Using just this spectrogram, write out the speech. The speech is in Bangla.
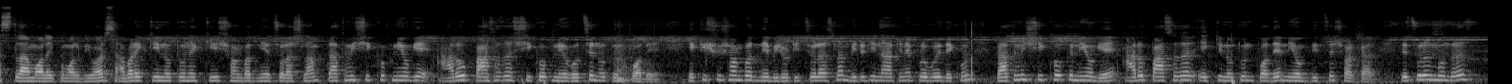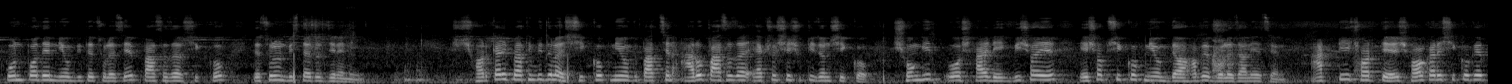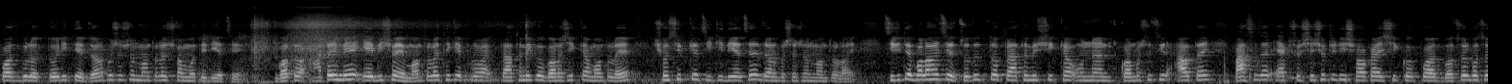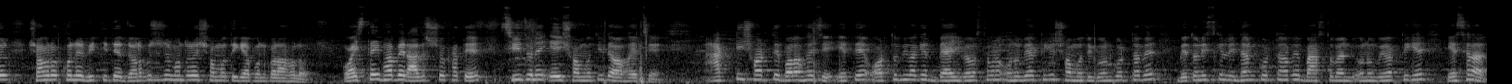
আসসালামু আলাইকুম অল ভিউয়ার্স। আবার একটি নতুন একটি সংবাদ নিয়ে চলে আসলাম। প্রাথমিক শিক্ষক নিয়োগে আরও পাঁচ হাজার শিক্ষক নিয়োগ হচ্ছে নতুন পদে। একটি সুসংবাদ নিয়ে ভিডিওটি চলে আসলাম। ভিডিওটি না টেনে পুরোপুরি দেখুন। প্রাথমিক শিক্ষক নিয়োগে আরও পাঁচ হাজার একটি নতুন পদে নিয়োগ দিচ্ছে সরকার। তো চলুন বন্ধুরা, কোন পদে নিয়োগ দিতে চলেছে পাঁচ হাজার শিক্ষক? তো চলুন বিস্তারিত জেনে নিই। সরকারি প্রাথমিক বিদ্যালয়ে শিক্ষক নিয়োগ পাচ্ছেন আরও পাঁচ হাজার একশো ছেষট্টি জন শিক্ষক। সংগীত ও শারীরিক বিষয়ে এসব শিক্ষক নিয়োগ দেওয়া হবে বলে জানিয়েছেন। আটটি শর্তে সহকারী শিক্ষকের পদগুলো তৈরিতে জনপ্রশাসন মন্ত্রণালয় সম্মতি দিয়েছে। গত আটই মে এ বিষয়ে মন্ত্রণালয় থেকে প্রাথমিক ও গণশিক্ষা মন্ত্রণালয়ে সচিবকে চিঠি দিয়েছে জনপ্রশাসন মন্ত্রণালয়। চিঠিতে বলা হয়েছে, চতুর্থ প্রাথমিক শিক্ষা উন্নয়ন কর্মসূচির আওতায় পাঁচ হাজার একশো ছেষট্টিটি সহকারী শিক্ষক পদ বছর বছর সংরক্ষণের ভিত্তিতে জনপ্রশাসন মন্ত্রণালয়ের সম্মতি জ্ঞাপন করা হলো। অস্থায়ীভাবে রাজস্ব খাতে সৃজনে এই সম্মতি দেওয়া হয়েছে। আটটি শর্তে বলা হয়েছে, এতে অর্থ বিভাগের ব্যয় ব্যবস্থাপনা অনুবিভাগ থেকে সম্মতি গ্রহণ করতে হবে, বেতন স্কেল নির্ধারণ করতে হবে, বাস্তবায়ন অনুবিভাগ থেকে। এছাড়া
